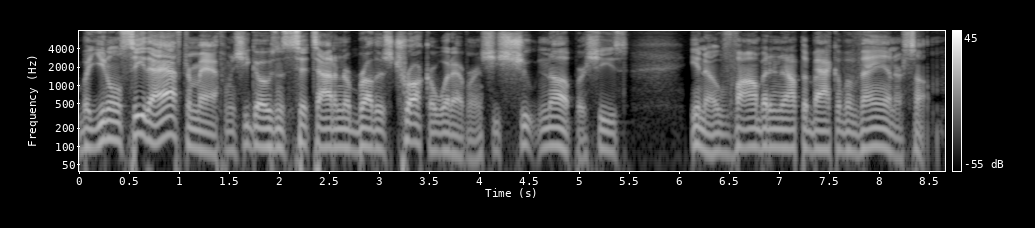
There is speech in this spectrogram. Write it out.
But you don't see the aftermath when she goes and sits out in her brother's truck or whatever and she's shooting up or she's you know, vomiting out the back of a van or something.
